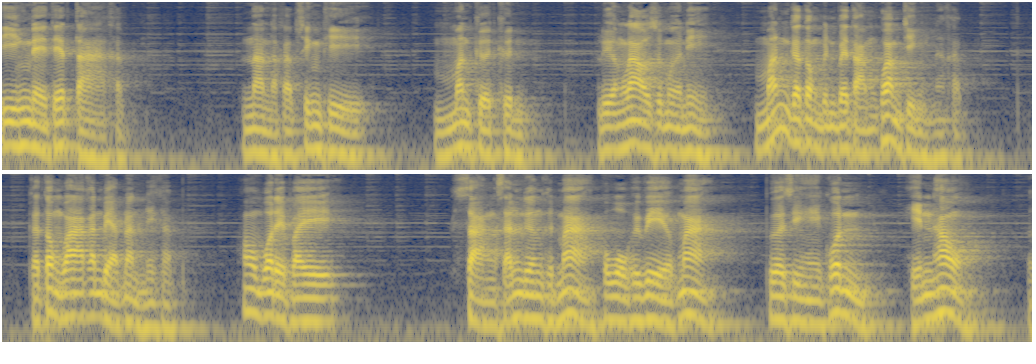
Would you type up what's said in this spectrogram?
ตีงได้แต่ตาครับ นั่นแหละครับ สิ่งที่มันเกิดขึ้น เรื่องเล่าเสมอนี่มันก็ต้องเป็นไปตามความจริงนะครับ ก็ต้องว่ากันแบบนั้นนี่ครับเฮาบ่ได้ไปสั่งสรรเรื่องขึ้นมาพะโวพเวออกมา เพื่อสิ่งให้คนเห็นเฮาเอ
